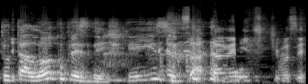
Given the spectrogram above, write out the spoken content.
Tu tá louco, presidente? Que isso? Exatamente. tipo assim.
